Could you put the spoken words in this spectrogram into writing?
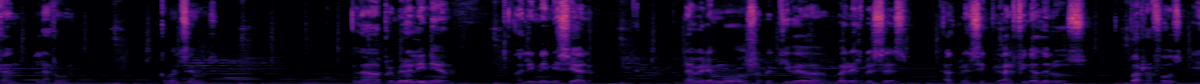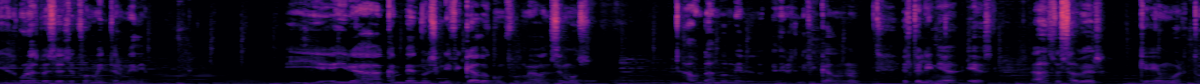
tan largo. Comencemos. La primera línea, la línea inicial, la veremos repetida varias veces al principio, al final de los párrafos y algunas veces de forma intermedia. Y irá cambiando el significado conforme avancemos ahondando en el, en el significado, ¿no? Esta línea es, has de saber que he muerto.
